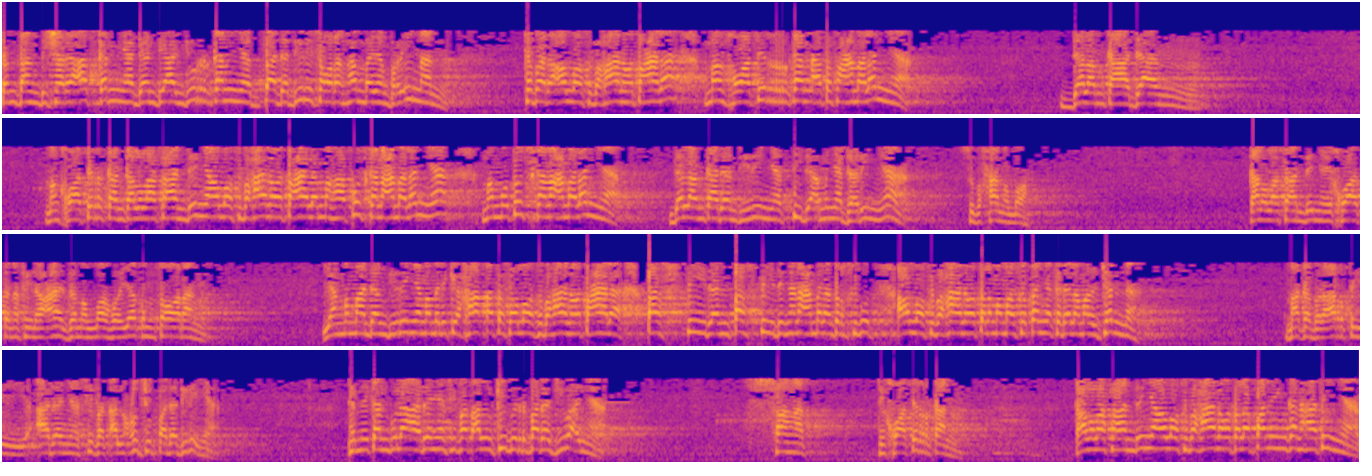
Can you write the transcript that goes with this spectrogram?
Tentang disyariatkannya dan dianjurkannya pada diri seorang hamba yang beriman kepada Allah Subhanahu wa taala mengkhawatirkan atas amalannya dalam keadaan mengkhawatirkan kalau seandainya Allah Subhanahu wa taala menghapuskan amalannya, memutuskan amalannya, dalam keadaan dirinya tidak menyadarinya. Subhanallah. Kalaulah seandainya ikhwatana fil Allah wa seorang yang memandang dirinya memiliki hak atas Allah Subhanahu wa taala, pasti dan pasti dengan amalan tersebut Allah Subhanahu wa taala memasukkannya ke dalam al-jannah. Maka berarti adanya sifat al-ujub pada dirinya. Demikian pula adanya sifat al-kibir pada jiwanya. Sangat dikhawatirkan. Kalaulah seandainya Allah Subhanahu wa taala palingkan hatinya,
